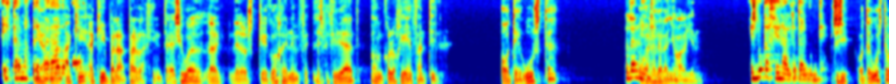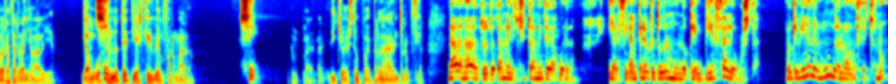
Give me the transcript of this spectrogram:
estar más preparado. aquí, aquí para, para, la cinta, es igual de los que cogen la especialidad oncología infantil. O te gusta totalmente. o vas a hacer daño a alguien. Es vocacional totalmente. Sí, sí, o te gusta o vas a hacer daño a alguien. Y aun gustándote, tienes que ir bien formado. Sí. Vale, vale. Dicho esto, pues perdonar la interrupción. Nada, nada, totalmente, estoy totalmente de acuerdo. Y al final creo que todo el mundo que empieza le gusta. Porque viene del mundo del baloncesto, ¿no?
